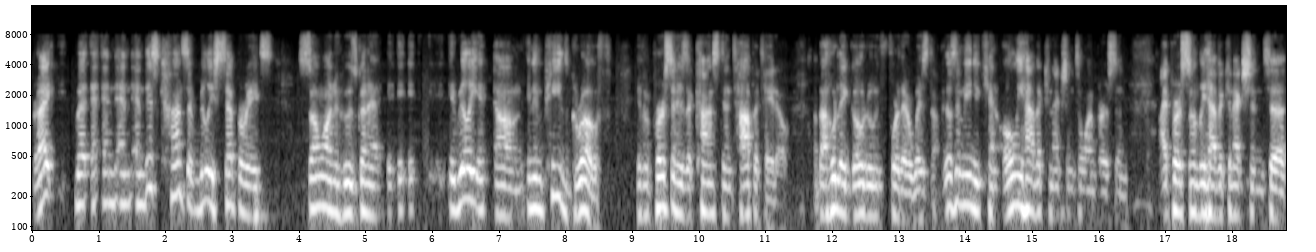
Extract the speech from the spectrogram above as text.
Right? But and and and this concept really separates someone who's going to. It, really um, it impedes growth if a person is a constant hot potato about who they go to for their wisdom. It doesn't mean you can only have a connection to one person. I personally have a connection to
